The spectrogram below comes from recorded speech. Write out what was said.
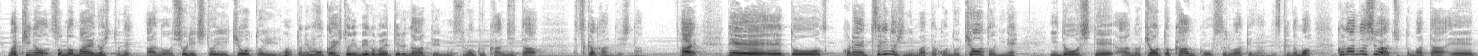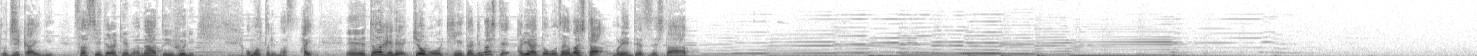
まあ、昨日その前の日とねあの初日といい今日といい本当に僕は人に恵まれてるなというのをすごく感じた2日間でした。はい、で、えーと、これ次の日にまた今度京都にね移動してあの京都観光をするわけなんですけどもこの話はちょっとまた、えーと、次回にさせていただければなというふうに思っております。はいえー、というわけで今日もお聴きいただきましてありがとうございました。森ン哲でした。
